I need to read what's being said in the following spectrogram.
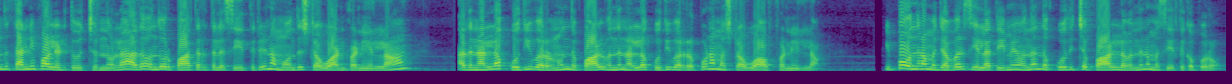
வந்து தண்ணி பால் எடுத்து வச்சுருந்தோம்ல அதை வந்து ஒரு பாத்திரத்தில் சேர்த்துட்டு நம்ம வந்து ஸ்டவ் ஆன் பண்ணிடலாம். அது நல்லா கொதி வரணும். இந்த பால் வந்து நல்லா கொதி வர்றப்போ நம்ம ஸ்டவ் ஆஃப் பண்ணிடலாம். இப்போ வந்து நம்ம ஜவ்வரிசி எல்லாத்தையுமே வந்து அந்த கொதித்த பாலில் வந்து நம்ம சேர்த்துக்க போகிறோம்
